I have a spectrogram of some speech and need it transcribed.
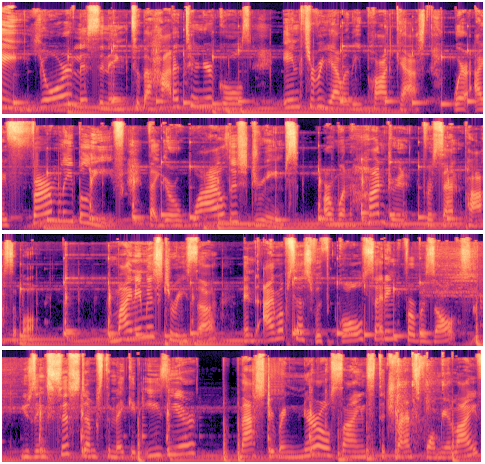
Hey, you're listening to the How to Turn Your Goals into Reality podcast, where I firmly believe that your wildest dreams are 100% possible. My name is Teresa, and I'm obsessed with goal setting for results, using systems to make it easier, mastering neuroscience to transform your life,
